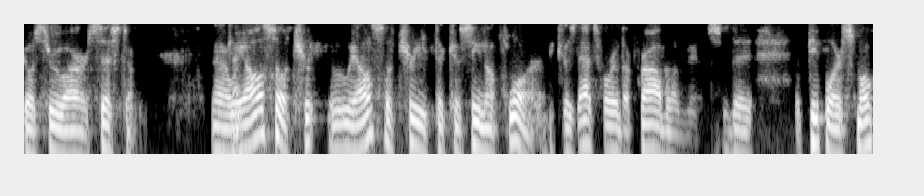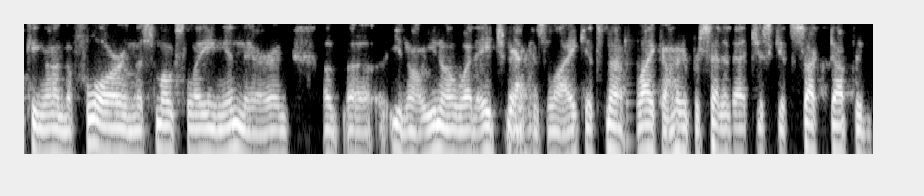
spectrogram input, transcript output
goes through our system. Now we also treat we also treat the casino floor because that's where the problem is. The, the people are smoking on the floor and the smoke's laying in there and uh, uh, you know you know what HVAC Yeah. is like. It's not like 100% of that just gets sucked up and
